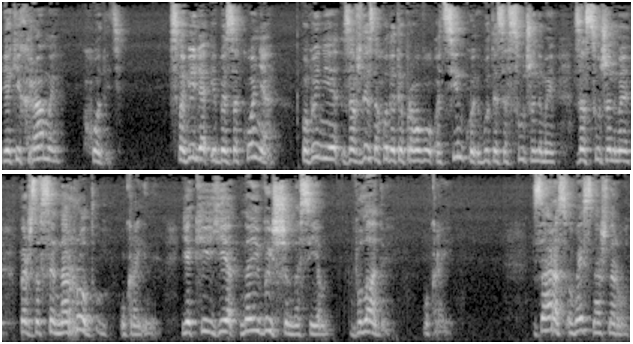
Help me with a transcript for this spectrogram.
в які храми ходить. Свавілля і беззаконня повинні завжди знаходити правову оцінку і бути засудженими, засудженими перш за все народом України, який є найвищим носієм влади в Україні. Зараз увесь наш народ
